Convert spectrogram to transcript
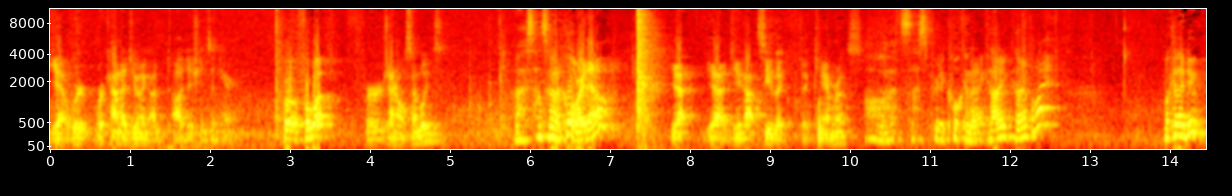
yeah, we're, we're kind of doing aud- auditions in here For, for what? for General Assemblies. Uh, sounds kind of cool. Right now? Yeah, yeah, do you not see the, the cameras? Oh, that's that's pretty cool. Can I can I can I apply? What can I do?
